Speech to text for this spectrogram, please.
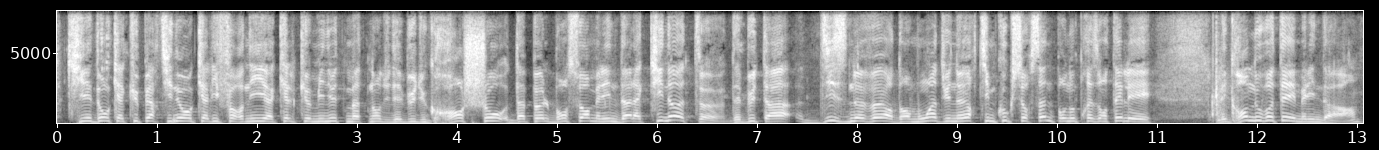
qui est donc à Cupertino en Californie à quelques minutes maintenant du début du grand show d'Apple. Bonsoir Melinda, la keynote débute à 19h dans moins d'une heure. Tim Cook sur scène pour nous présenter les, grandes nouveautés Melinda. Hein.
